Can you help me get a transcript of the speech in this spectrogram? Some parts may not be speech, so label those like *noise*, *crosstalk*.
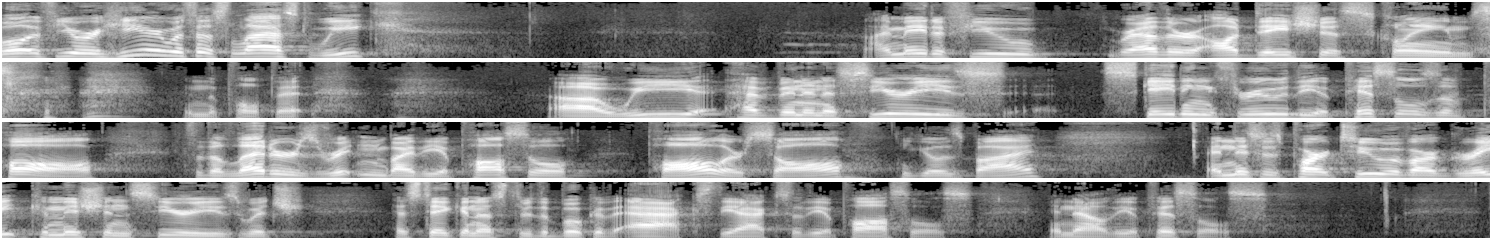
Well, if you were here with us last week, I made a few rather audacious claims *laughs* in the pulpit. Uh, we have been in a series skating through the epistles of Paul, so the letters written by the apostle Paul or Saul, he goes by. And this is part two of our Great Commission series, which has taken us through the book of Acts, the Acts of the Apostles, and now the epistles.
